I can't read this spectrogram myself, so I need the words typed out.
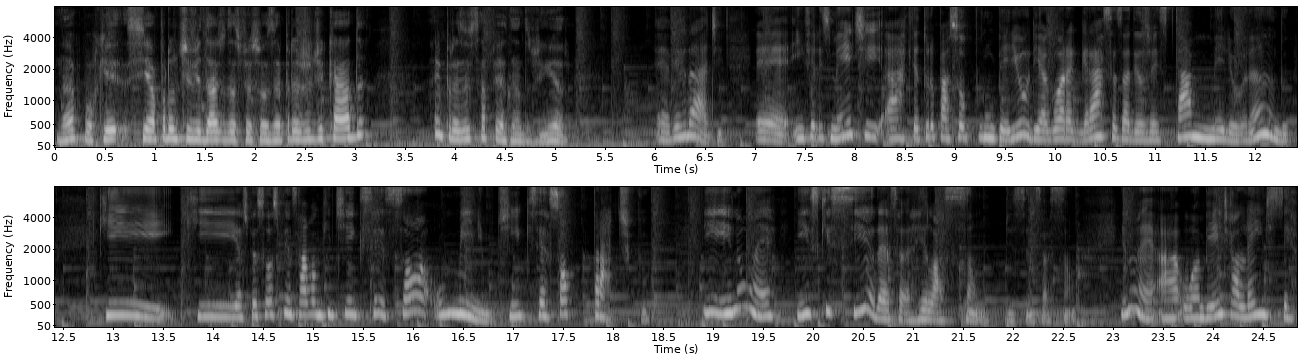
né? Porque se a produtividade das pessoas é prejudicada, a empresa está perdendo dinheiro. É verdade. É, infelizmente, a arquitetura passou por um período e agora, graças a Deus, já está melhorando. Que, que as pessoas pensavam que tinha que ser só o mínimo, tinha que ser só prático. E, e não é. E esquecia dessa relação de sensação. E não é. A, o ambiente, além de ser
